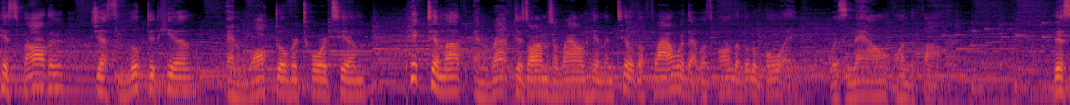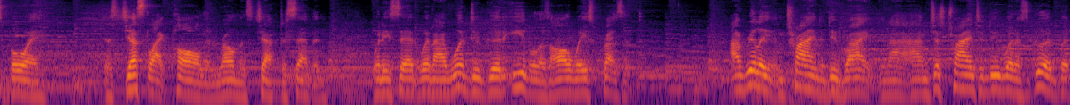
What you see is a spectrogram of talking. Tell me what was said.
His father just looked at him and walked over towards him picked him up and wrapped his arms around him until the flour that was on the little boy was now on the father. This boy is just like Paul in Romans chapter 7 when he said, When I would do good, evil is always present. I really am trying to do right and I, am just trying to do what is good, but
